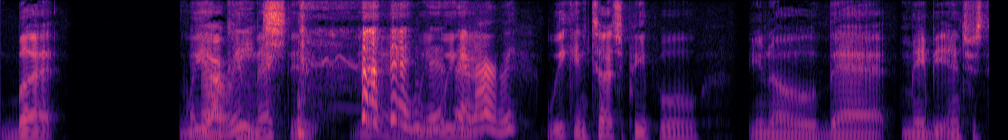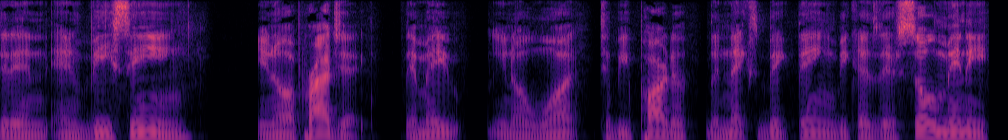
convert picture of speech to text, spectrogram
but we are connected. Yeah, we, we, got, we can touch people you know, that may be interested in in VCing, you know, a project. They may, you know, want to be part of the next big thing because there's so many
